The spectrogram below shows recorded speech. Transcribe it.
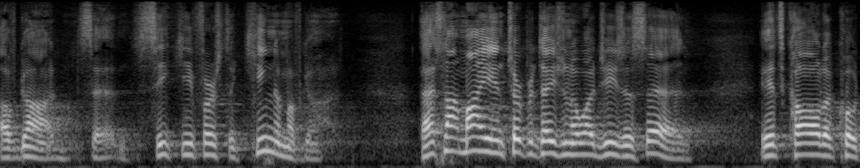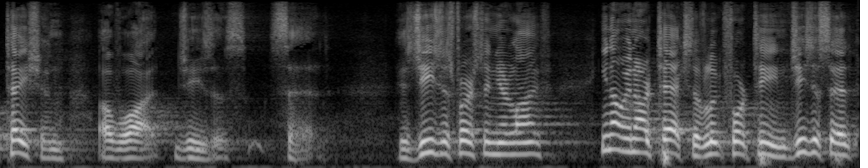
of God said Seek ye first the kingdom of God. That's not my interpretation of what Jesus said. It's called a quotation of what Jesus said. Is Jesus first in your life? You know, in our text of Luke 14, Jesus said,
